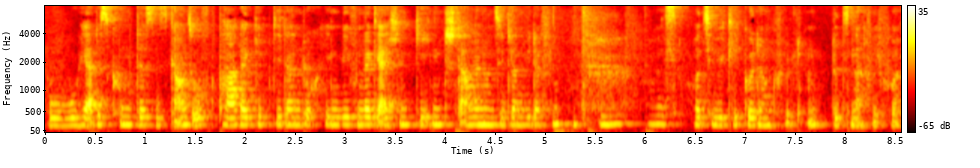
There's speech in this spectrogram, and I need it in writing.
wo, woher das kommt, dass es ganz oft Paare gibt, die dann doch irgendwie von der gleichen Gegend stammen und sie dann wieder finden. Mhm. Aber es hat sich wirklich gut angefühlt und tut es nach wie vor.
